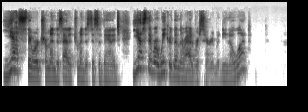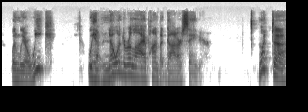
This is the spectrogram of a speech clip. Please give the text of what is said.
Yes, they were tremendous at a tremendous disadvantage. Yes, they were weaker than their adversary. But do you know what? When we are weak, we have no one to rely upon but God our Savior. What, uh,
